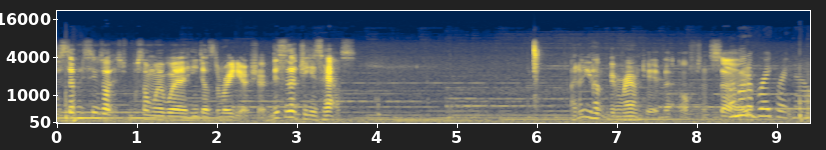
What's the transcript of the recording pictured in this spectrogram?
This definitely seems like it's somewhere where he does the radio show. This is actually his house. I know you haven't been around here that often, so I'm on a break right now.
